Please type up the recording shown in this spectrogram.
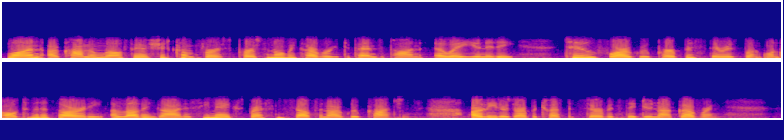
One, our common welfare should come first. Personal recovery depends upon OA unity. Two, for our group purpose, there is but one ultimate authority, a loving God, as he may express himself in our group conscience. Our leaders are but trusted servants, they do not govern.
